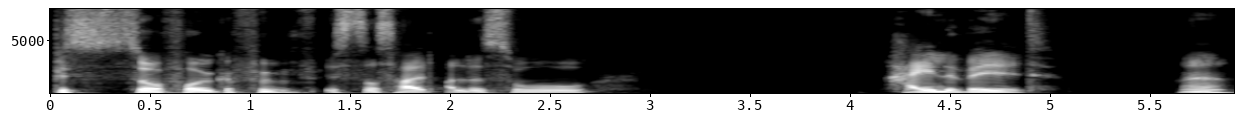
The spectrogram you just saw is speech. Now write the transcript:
bis zur Folge 5 ist das halt alles so heile Welt. Ne?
